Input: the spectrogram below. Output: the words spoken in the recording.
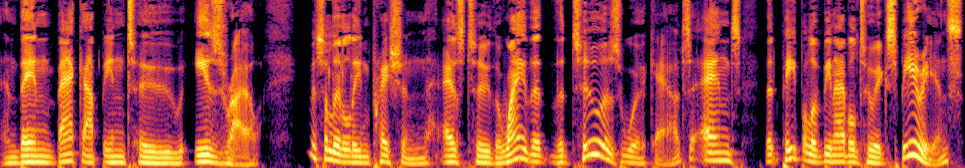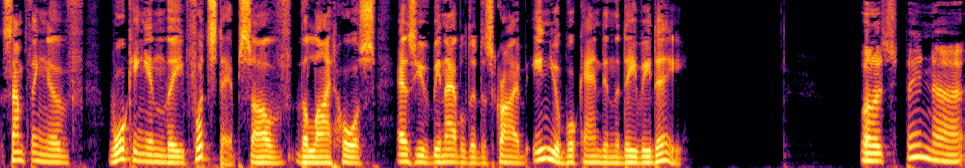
and then back up into Israel. Give us a little impression as to the way that the tours work out and that people have been able to experience something of walking in the footsteps of the light horse as you've been able to describe in your book and in the DVD. Well, it's been uh,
